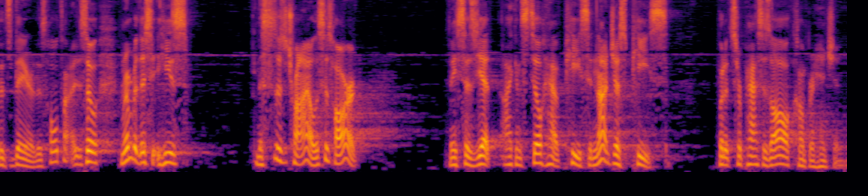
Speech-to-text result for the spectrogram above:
that's there this whole time. So remember this, he's, this is a trial. This is hard. And he says, yet I can still have peace and not just peace, but it surpasses all comprehension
